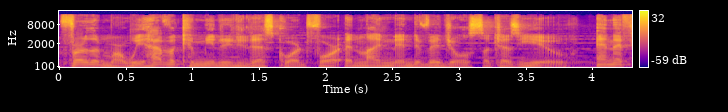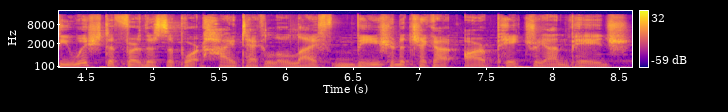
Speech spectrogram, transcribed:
Furthermore, we have a community Discord for enlightened individuals such as you. And if you wish to further support high-tech low-life, be sure to check out our Patreon page.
